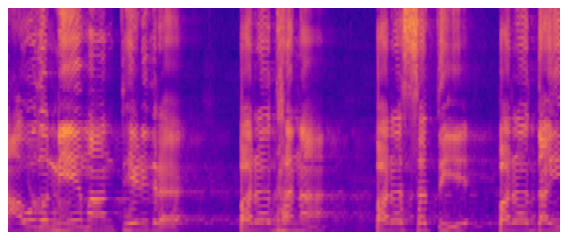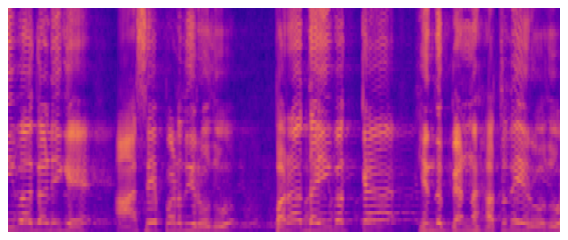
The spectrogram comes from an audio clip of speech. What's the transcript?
ಯಾವುದು ನೇಮ ಅಂತ ಹೇಳಿದ್ರೆ ಪರಧನ, ಪರಸತಿ, ಪರದೈವಗಳಿಗೆ ಆಸೆ ಪಡೆದಿರೋದು, ಪರದೈವಕ್ಕ ಹಿಂದೆ ಬೆನ್ನು ಹತ್ತದೇ ಇರೋದು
